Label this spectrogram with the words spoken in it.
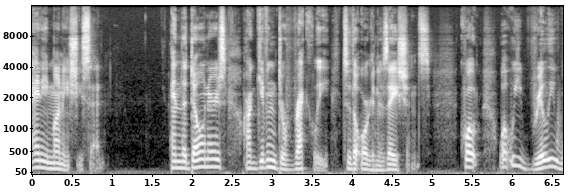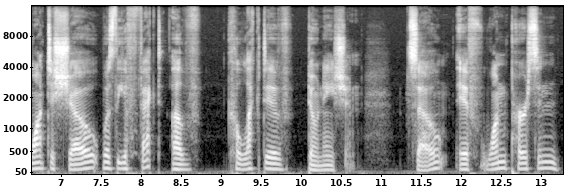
any money, she said. And the donors are giving directly to the organizations. Quote, what we really want to show was the effect of collective donation. So if one person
